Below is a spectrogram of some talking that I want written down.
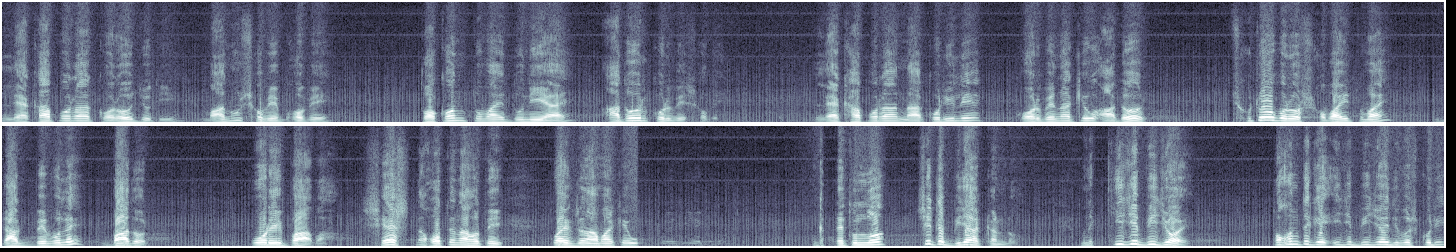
লেখাপড়া করো যদি মানুষ হবে ভবে, তখন তোমায় দুনিয়ায় আদর করবে সবে। লেখাপড়া না করিলে করবে না কেউ আদর, ছোট বড় সবাই তোমায় ডাকবে বলে বাদর। ওরে বাবা, শেষ না, হতে না হতেই কয়েকজন আমাকে ঘাড়ে তুললো। সেটা বিরাট কাণ্ড। মানে কি যে বিজয়। তখন থেকে এই যে বিজয় দিবস করি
